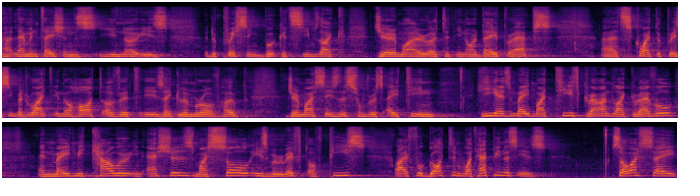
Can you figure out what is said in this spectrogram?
Uh, Lamentations, you know, is a depressing book. It seems like Jeremiah wrote it in our day, perhaps. Uh, it's quite depressing, but right in the heart of it is a glimmer of hope. Jeremiah says this from verse 18 He has made my teeth ground like gravel and made me cower in ashes. My soul is bereft of peace. I've forgotten what happiness is. So I say,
